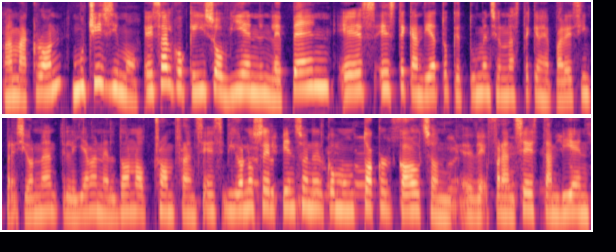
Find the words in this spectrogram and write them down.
a Macron muchísimo. Es algo que hizo bien Le Pen, es este candidato que tú mencionaste que me parece impresionante, le llaman el Donald Trump francés. Digo, no sé, pienso en él como un Tucker Carlson eh, francés también.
